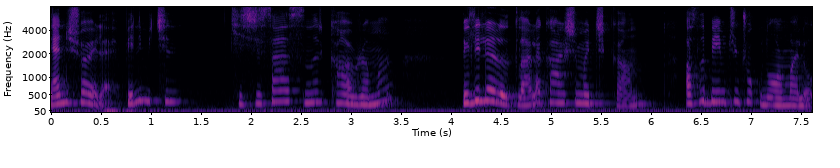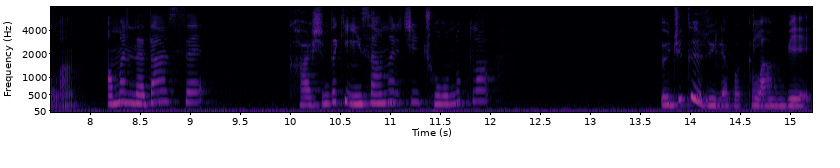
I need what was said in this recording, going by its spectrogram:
yani şöyle benim için kişisel sınır kavramı belirli aralıklarla karşıma çıkan aslında benim için çok normal olan ama nedense karşımdaki insanlar için çoğunlukla öcü gözüyle bakılan bir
